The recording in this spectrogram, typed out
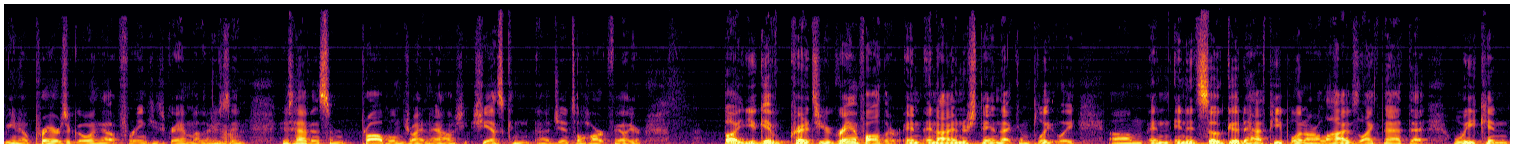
you know, prayers are going up for Inky's grandmother who's in, who's having some problems right now. She, she has congenital heart failure but you give credit to your grandfather, and, and I understand that completely. Um, and and it's so good to have people in our lives like that that we can,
